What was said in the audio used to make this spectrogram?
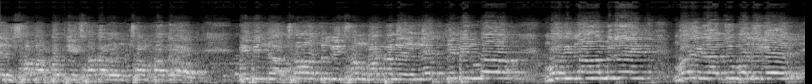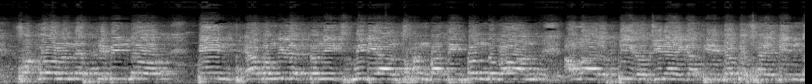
লীগের সভাপতি, সাধারণ সম্পাদক, বিভিন্ন সহযোগী সংগঠনের নেতৃবৃন্দ, মহিলা আওয়ামী মহিলা যুবলীগের সকল নেতৃবৃন্দ, প্রিন্ট এবং ইলেকট্রনিক্স মিডিয়ার সাংবাদিক বন্ধুগণ, আমার প্রিয় জিনাইগাতির ব্যবসায়ী বৃন্দ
